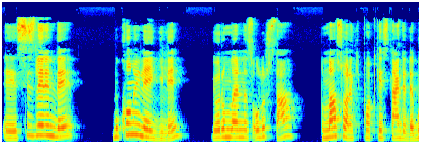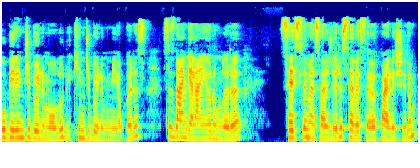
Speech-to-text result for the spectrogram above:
Ee, sizlerin de bu konuyla ilgili yorumlarınız olursa bundan sonraki podcastlerde de bu birinci bölümü olur. ikinci bölümünü yaparız. Sizden gelen yorumları, sesli mesajları seve seve paylaşırım.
